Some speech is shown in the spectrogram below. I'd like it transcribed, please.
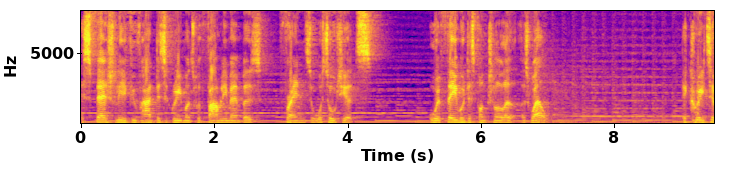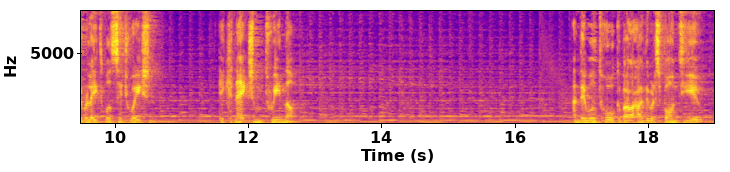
Especially if you've had disagreements with family members, friends or associates, or if they were dysfunctional as well. It creates a relatable situation, a connection between them. And they will talk about how they respond to you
